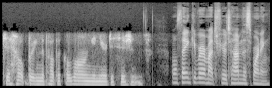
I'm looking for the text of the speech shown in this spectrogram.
to help bring the public along in your decisions. Well, thank you very much for your time this morning.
